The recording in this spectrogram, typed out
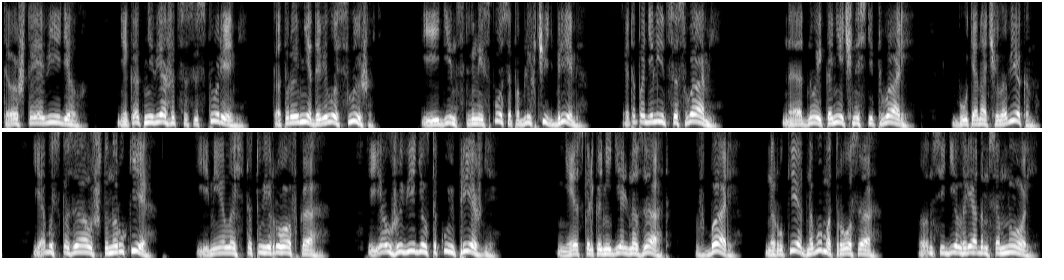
То, что я видел, никак не вяжется с историями, которые мне довелось слышать. И единственный способ облегчить бремя — это поделиться с вами. На одной конечности твари, будь она человеком, я бы сказал, что на руке имелась татуировка, я уже видел такую прежде. Несколько недель назад, в баре, на руке одного матроса. Он сидел рядом со мной.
